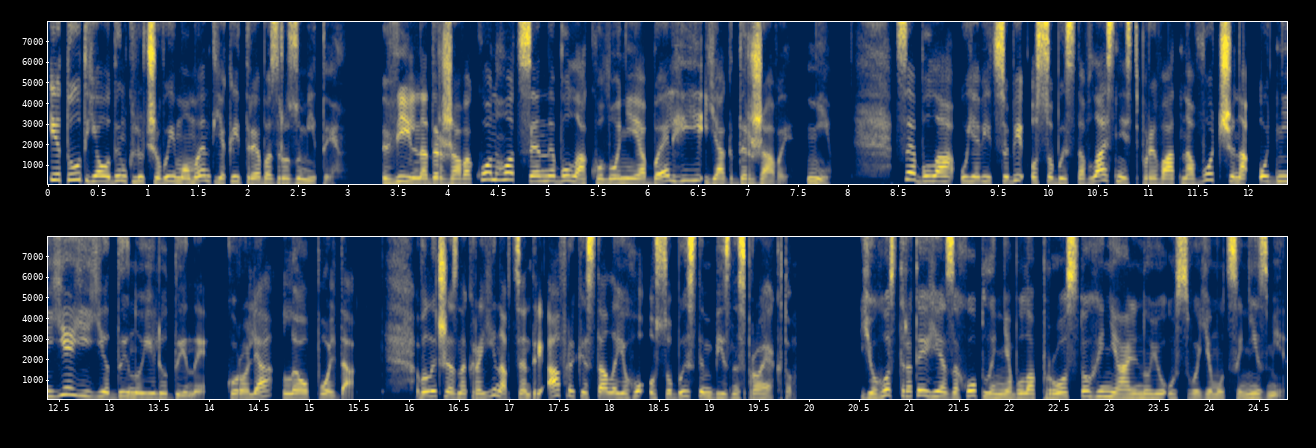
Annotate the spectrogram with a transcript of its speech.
І тут є один ключовий момент, який треба зрозуміти. Вільна держава Конго – це не була колонія Бельгії як держави. Ні. Це була, уявіть собі, особиста власність, приватна вотчина однієї єдиної людини – короля Леопольда. Величезна країна в центрі Африки стала його особистим бізнес-проектом. Його стратегія захоплення була просто геніальною у своєму цинізмі.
